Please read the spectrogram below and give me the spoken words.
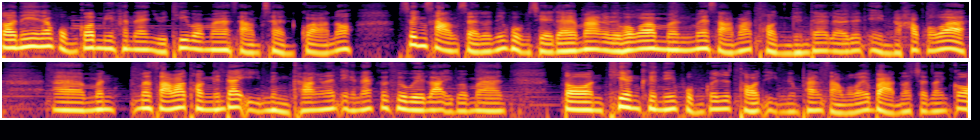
ตอนนี้นะผมก็มีคะแนนอยู่ที่ประมาณ 3 0 0แสนกว่าเนาะซึ่ง 3 0 0แสนตัวนี้ผมเสียดายมากเลย เพราะว่ามันไม่สามารถถอนเงินได้แล้วนั่นเองนะครับเพราะว่าอ่ามันมันสามารถถอนเงินได้อีกหนึ่งครั้งนั่นเองนะก็คือเวลาอีกประมาณตอนเที่ยงคืนนี้ผมก็จะถอนอีก 1,300 บาทเนาะจากนั้นก็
